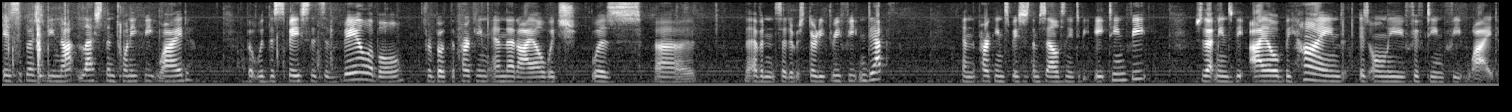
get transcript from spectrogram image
is supposed to be not less than twenty feet wide, but with the space that's available for both the parking and that aisle, which was, uh, the evidence said it was thirty-three feet in depth, and the parking spaces themselves need to be eighteen feet. So that means the aisle behind is only fifteen feet wide.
